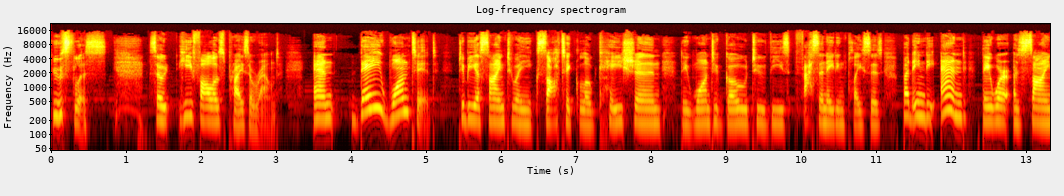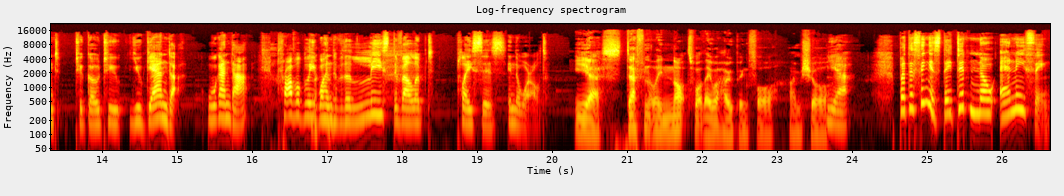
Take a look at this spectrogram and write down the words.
useless. So he follows Price around. And they wanted to be assigned to an exotic location. They want to go to these fascinating places. But in the end, they were assigned to go to Uganda, Uganda, probably one of the least developed places in the world. Yes, definitely not what they were hoping for, I'm sure. Yeah. But the thing is, they didn't know anything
